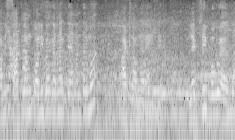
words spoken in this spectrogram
आम्ही सात लावून क्वालिफाय करणार त्यानंतर मग आठ लावणार आहे इथे. लेट सी बघूया आता.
